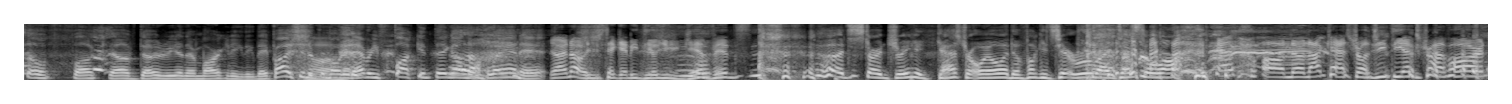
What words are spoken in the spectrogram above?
So fucked up WWE and their marketing thing. They probably should have Oh. promoted every fucking thing on the planet. Yeah, I know. You just take any deal you can get, Vince. I just started drinking castor oil and the fucking shit ruined my intestinal line. oh, no, not Castrol. GTX Drive Hard.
